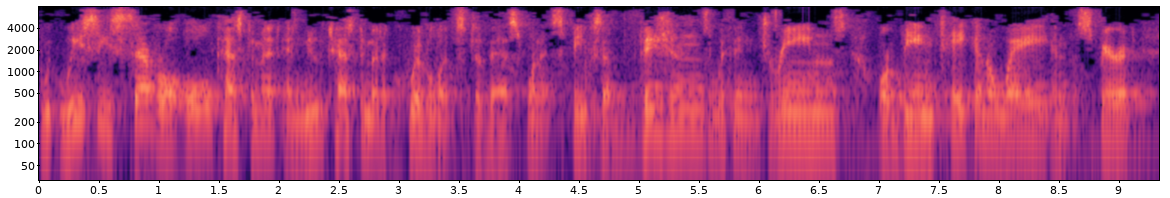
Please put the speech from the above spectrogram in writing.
We see several Old Testament and New Testament equivalents to this when it speaks of visions within dreams or being taken away in the spirit,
